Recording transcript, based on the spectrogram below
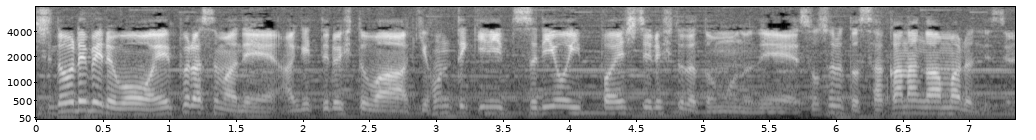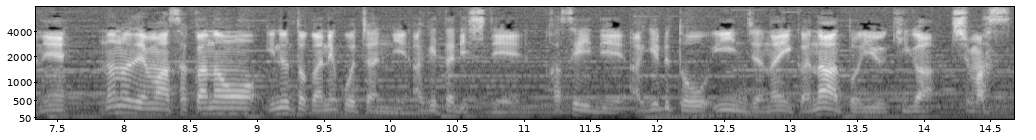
指導レベルを A プラスまで上げてる人は基本的に釣りをいっぱいしてる人だと思うのでそうすると魚が余るんですよね。なのでまあ魚を犬とか猫ちゃんにあげたりして稼いであげるといいんじゃないかなという気がします。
